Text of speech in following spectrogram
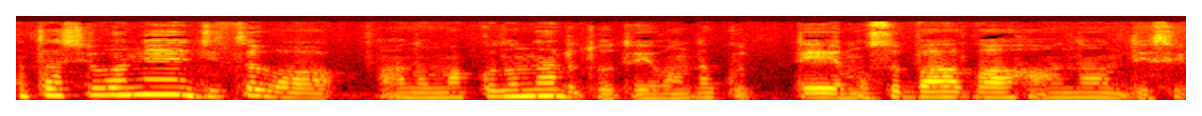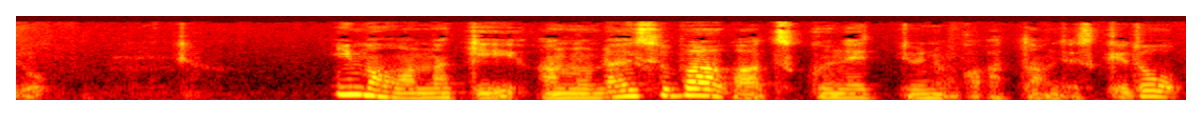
私はね、実は、あの、マクドナルドではなくって、モスバーガー派なんですよ。今はなき、あの、ライスバーガーつくねっていうのがあったんですけど、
